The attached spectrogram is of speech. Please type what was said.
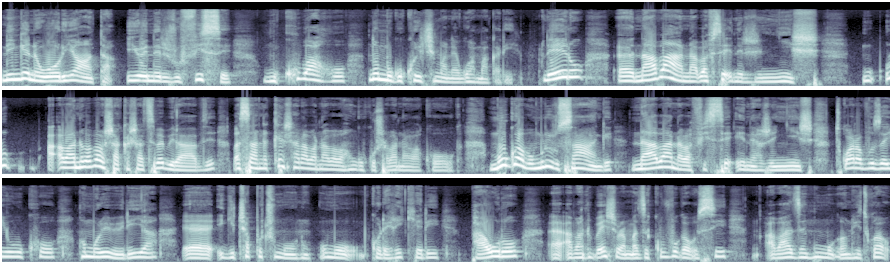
ni ingene woriyanta iyo energy ufise mu kubaho no mu gukora icyo imana yaguhamagariye. Rero eh, ni abana bafite energy nyinshi. Abantu baba abashakashatsi babirabye basanga akenshi ari abana b'abahungu kurusha abana b'abakobwa. Mu rwabo muri rusange ni abana bafise energy nyinshi. Twaravuze yuko nko muri bibiliya eh, igicapo cy'umuntu w'umukorerike ari pawuro eh, abantu benshi baramaze kuvuga busi abazi nk'umugabo hitwa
